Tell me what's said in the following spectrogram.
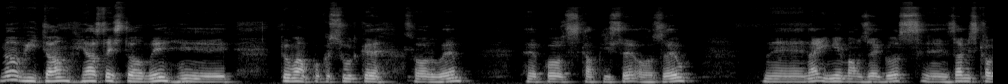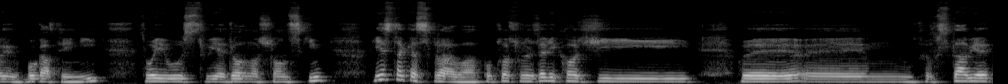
No witam, ja z tej strony. Yy, Tu mam po koszulkę z orłem. yy, Polska Pise Orzeł. Yy, Na imię mam Zegos. Zamieszkałem w Bogatyni, w województwie dolnośląskim. Jest taka sprawa, po prostu jeżeli chodzi w sprawie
